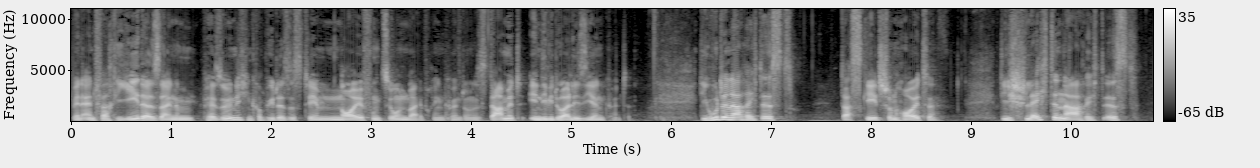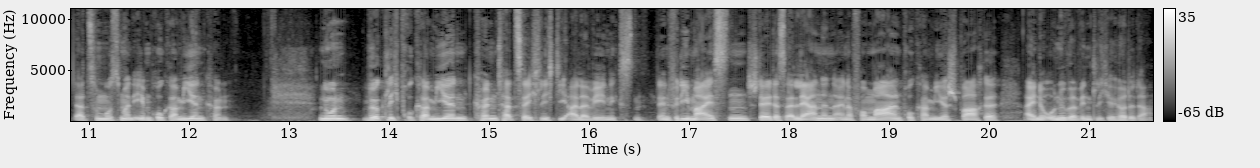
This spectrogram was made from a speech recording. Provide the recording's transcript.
wenn einfach jeder seinem persönlichen Computersystem neue Funktionen beibringen könnte und es damit individualisieren könnte. Die gute Nachricht ist, das geht schon heute. Die schlechte Nachricht ist, dazu muss man eben programmieren können. Nun, wirklich programmieren können tatsächlich die allerwenigsten. Denn für die meisten stellt das Erlernen einer formalen Programmiersprache eine unüberwindliche Hürde dar.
